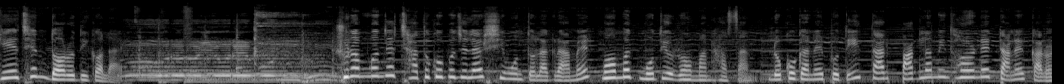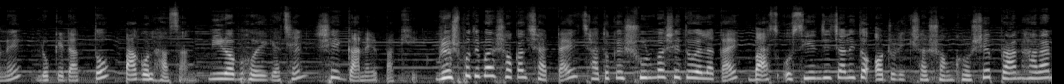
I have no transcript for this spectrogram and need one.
গেয়েছেন দরদি গলায়। সুনামগঞ্জের ছাতক উপজেলার সীমন্তলা গ্রামের মোহাম্মদ মতিউর রহমান হাসান লোকগানের প্রতি তার পাগলামি ধরনের টানের কারণে লোকে ডাকত পাগল হাসান। নীরব হয়ে গেছেন সেই গানের পাখি। বৃহস্পতিবার সকাল সাতটায় ছাতকের সুরমা সেতু এলাকায় বাস ও সিএনজি চালিত অটোরিকশার সংঘর্ষে প্রাণ হারান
